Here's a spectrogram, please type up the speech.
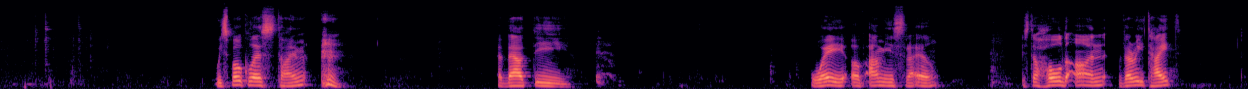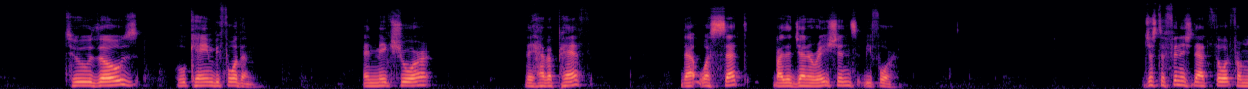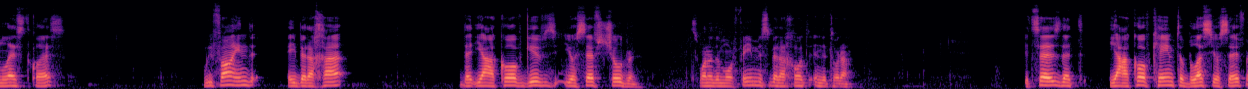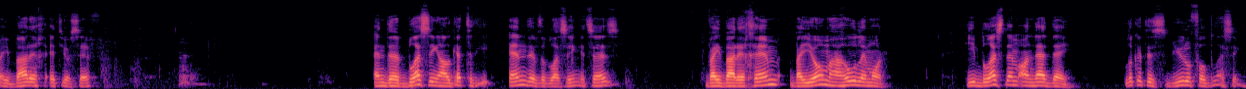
We spoke last time about the way of Am Yisrael is to hold on very tight to those who came before them and make sure they have a path that was set by the generations before. Just to finish that thought from last class, we find a beracha that Yaakov gives Yosef's children. It's one of the more famous berachot in the Torah. It says that Yaakov came to bless Yosef, Barech et Yosef. And the blessing, I'll get to the end of the blessing, it says, Vaybarechem bayom hahu lemor. He blessed them on that day. Look at this beautiful blessing.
